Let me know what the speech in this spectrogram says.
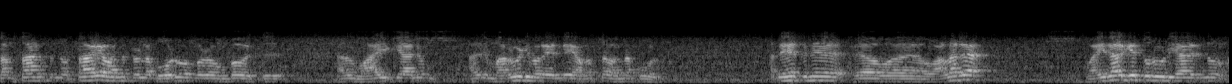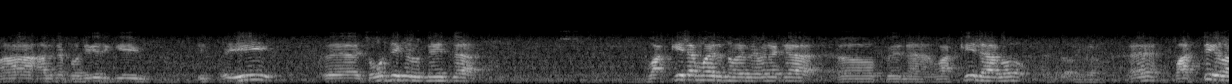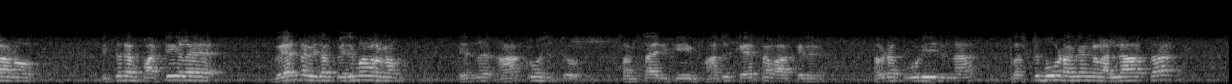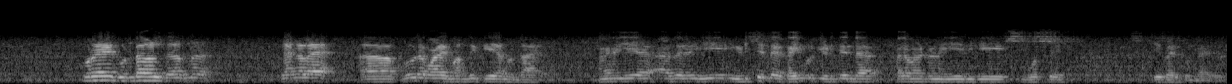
സംസ്ഥാനത്തിനൊട്ടാകെ വന്നിട്ടുള്ള ബോർഡ് മെമ്പറുടെ മുമ്പ് വെച്ച് അത് വായിക്കാനും അതിന് മറുപടി പറയേണ്ട അവസ്ഥ വന്നപ്പോൾ അദ്ദേഹത്തിന് വളരെ വൈരാഗ്യത്തോടുകൂടിയായിരുന്നു ആ അതിനെ പ്രതികരിക്കുകയും. ഈ ചോദ്യങ്ങൾ ഉന്നയിച്ച വക്കീലന്മാരെന്ന് പറയുന്നത് ഇവനൊക്കെ പിന്നെ വക്കീലാണോ പട്ടികളാണോ ഇത്തരം പട്ടികളെ വേണ്ട വിധം പെരുമാറണം എന്ന് ആക്രോശിച്ചു സംസാരിക്കുകയും അത് കേട്ട വാക്കിന് അവിടെ കൂടിയിരുന്ന ട്രസ്റ്റ് ബോർഡ് അംഗങ്ങളല്ലാത്ത കുറേ ഗുണ്ടകൾ ചേർന്ന് ഞങ്ങളെ ക്രൂരമായി മർദ്ദിക്കുകയാണ് ഉണ്ടായത്. അങ്ങനെ ഈ അത് ഈ ഇടിച്ചിന്റെ കൈമുറുക്കി ഇടിച്ചതിന്റെ ഫലമായിട്ടാണ് ഈ എനിക്ക് ഈ മുഖത്ത് ഈ പരിക്കുണ്ടായത്.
